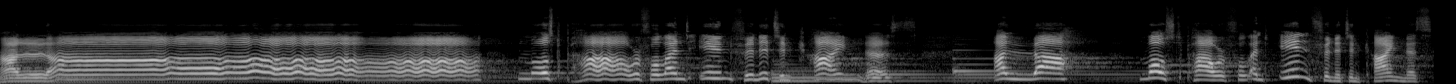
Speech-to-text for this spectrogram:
Allah, powerful and infinite in kindness. Allah, most powerful and infinite in kindness,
